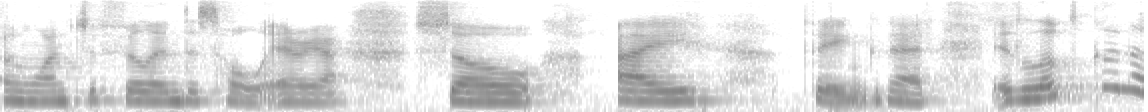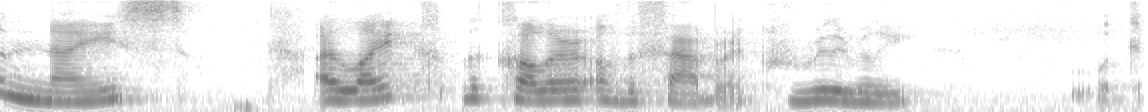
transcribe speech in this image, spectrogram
I want to fill in this whole area. So I think that it looks kind of nice I like the color of the fabric. Really, really. Look,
